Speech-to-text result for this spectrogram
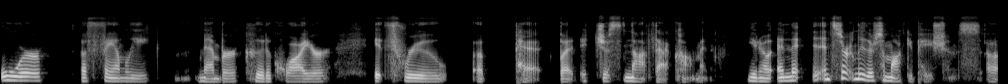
or a family member could acquire it through a pet, but it's just not that common. You know, and th- and certainly there's some occupations uh,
